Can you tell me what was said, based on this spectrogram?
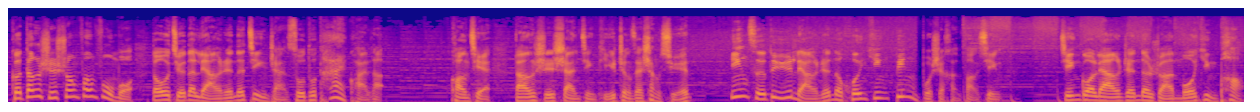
可当时双方父母都觉得两人的进展速度太快了，况且当时单静缇正在上学，因此对于两人的婚姻并不是很放心。经过两人的软磨硬泡，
